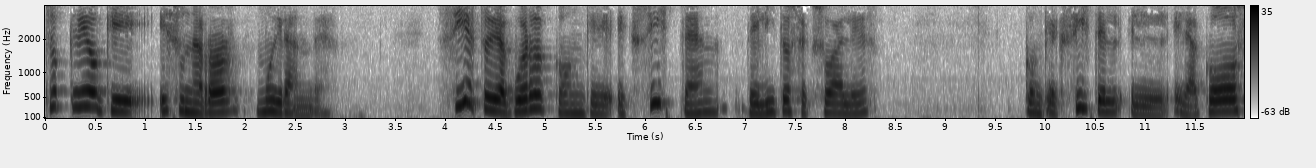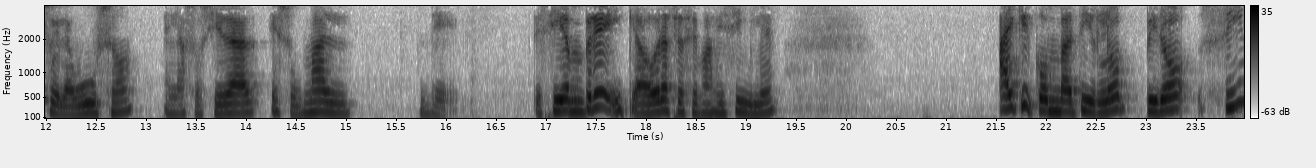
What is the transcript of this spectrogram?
Yo creo que es un error muy grande. Sí estoy de acuerdo con que existen delitos sexuales, con que existe el, acoso, el abuso en la sociedad, es un mal de, siempre y que ahora se hace más visible. Hay que combatirlo, pero sin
